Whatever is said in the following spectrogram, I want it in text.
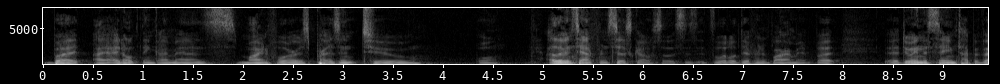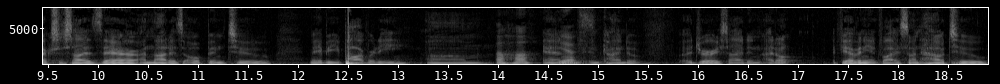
but I, I don't think I'm as mindful or as present to, well, I live in San Francisco, so this is it's a little different environment, but uh, doing the same type of exercise there, I'm not as open to maybe poverty um, uh-huh. and, yes. and kind of a dreary side. And I don't, if you have any advice on how to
